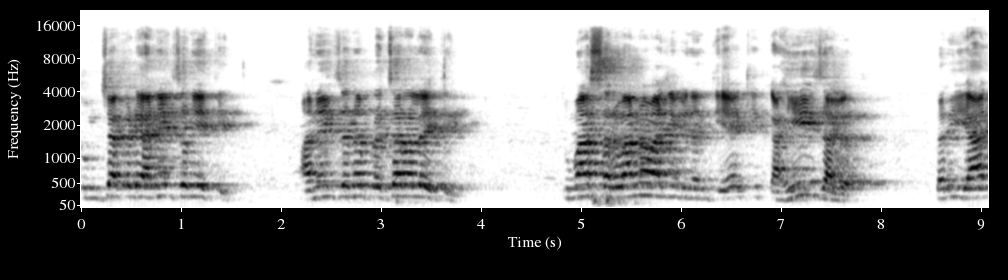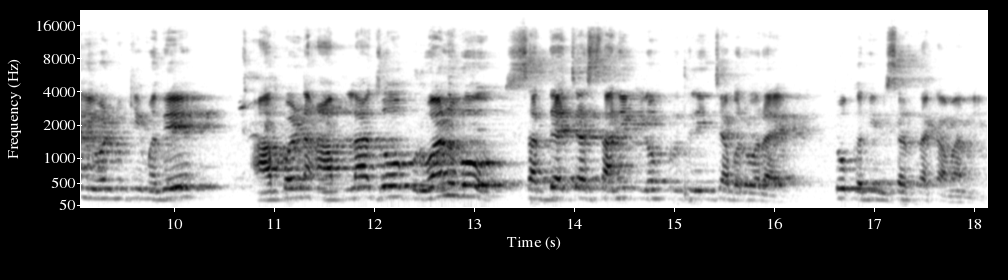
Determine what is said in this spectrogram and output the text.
तुमच्याकडे अनेक जण येतील अनेक जण प्रचाराला येतील. तुम्हा सर्वांना माझी विनंती आहे की काहीही झालं तरी या निवडणुकीमध्ये आपण आपला जो पूर्वानुभव सध्याच्या स्थानिक लोकप्रतिनिधींच्या बरोबर आहे तो कधी विसरता कामा नये.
